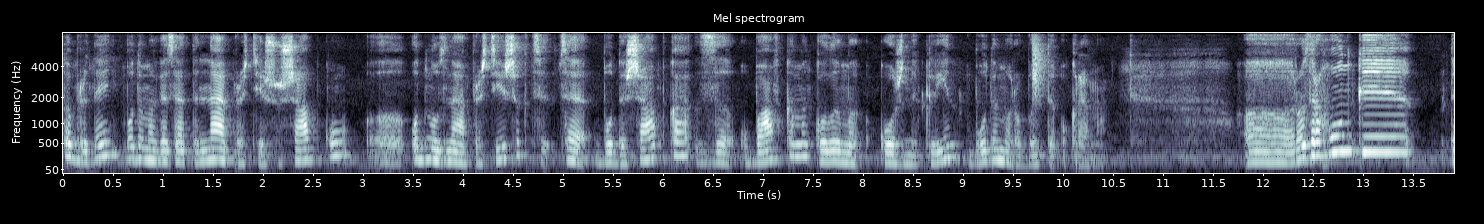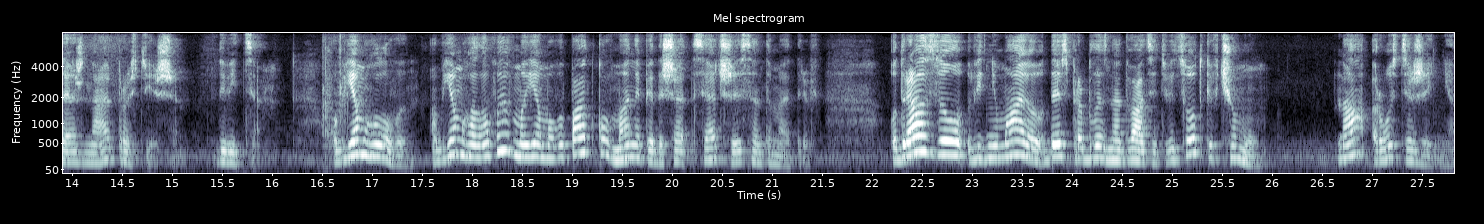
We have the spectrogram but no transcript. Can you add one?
Добрий день, будемо в'язати найпростішу шапку. Е, Одну з найпростіших це, буде шапка з убавками, коли ми кожний клін будемо робити окремо. Е, Розрахунки теж найпростіше. Дивіться, об'єм голови. Об'єм голови в моєму випадку в мене 56 см. Одразу віднімаю десь приблизно 20%. Чому? На розтяжіння.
